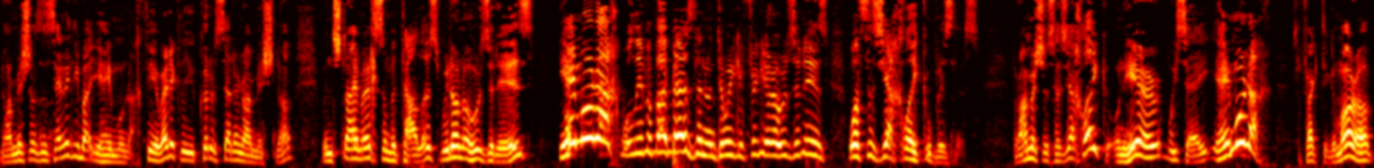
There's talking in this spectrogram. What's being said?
Now, our Mishnah doesn't say anything about Yehi Munach. Theoretically, you could have said in our Mishnah, when Shnai Mechsim Batalis, we don't know whose it is. Yehi Munach. We'll leave it by Bezdin until we can figure out whose it is. What's this Yachlaiku business? But our Mishnah says Yachlaiku. And here we say Yehi Munach. So, fact, the Gemara,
